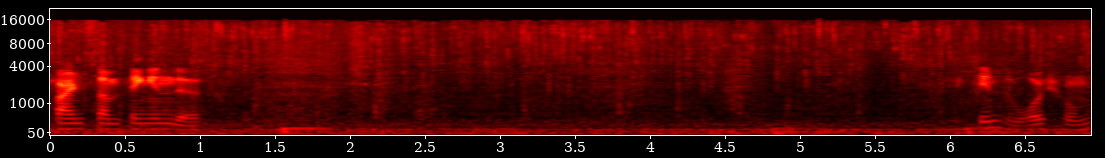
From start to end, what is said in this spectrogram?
Find something in there. It seems washroom.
